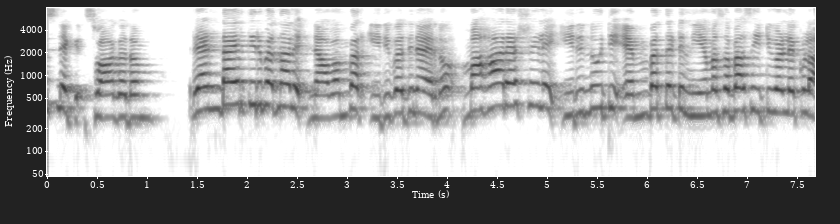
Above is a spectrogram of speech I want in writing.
സ്വാഗതം. രണ്ടായിരത്തി ഇരുപത്തിനാല് നവംബർ ഇരുപതിനായിരുന്നു മഹാരാഷ്ട്രയിലെ ഇരുന്നൂറ്റി എൺപത്തെട്ട് നിയമസഭാ സീറ്റുകളിലേക്കുള്ള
